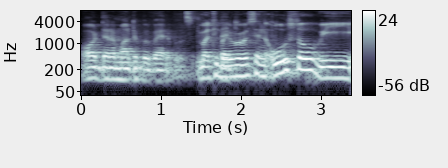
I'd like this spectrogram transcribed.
or there are multiple wearables. Multiple But- wearables, and also we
